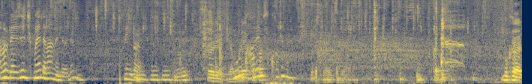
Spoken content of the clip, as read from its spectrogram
Ama benzin çıkmaya devam ediyor değil mi? Minik Evet. minik minik minik. Şimdi şöyle yapacağım. Bu Buraya kahvemiz kapat. kocaman. Bu kadar. Bu kadar.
